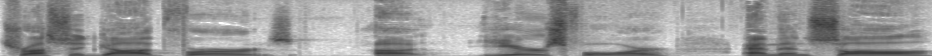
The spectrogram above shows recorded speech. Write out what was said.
trusted God for uh, years for, and then saw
